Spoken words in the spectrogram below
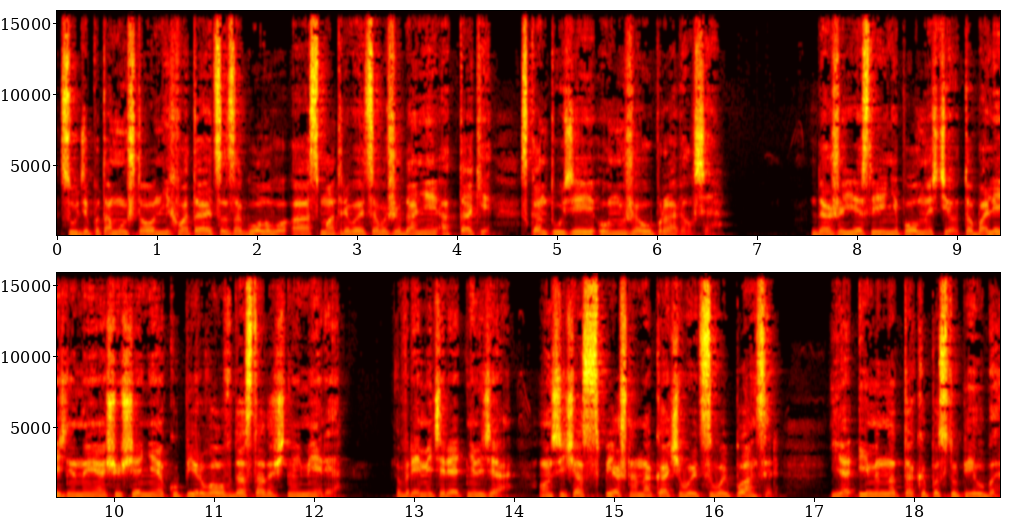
Судя по тому, что он не хватается за голову, а осматривается в ожидании атаки, с контузией он уже управился. Даже если и не полностью, то болезненные ощущения купировал в достаточной мере. Время терять нельзя. Он сейчас спешно накачивает свой панцирь. Я именно так и поступил бы.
